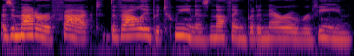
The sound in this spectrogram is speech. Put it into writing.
As a matter of fact, the valley between is nothing but a narrow ravine.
